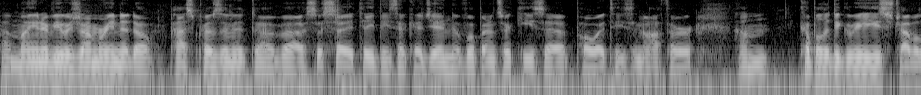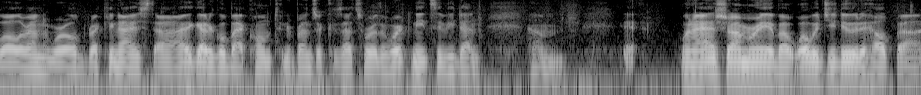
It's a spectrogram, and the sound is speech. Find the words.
Uh, my interview with Jean-Marie Nadeau, past president of uh, Société des Acadiens Nouveau-Brunswick. He's a poet, he's an author, um, couple of degrees, traveled all around the world, recognized uh, I got to go back home to New Brunswick because that's where the work needs to be done. Um, when I asked Jean-Marie about what would you do to help, uh,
